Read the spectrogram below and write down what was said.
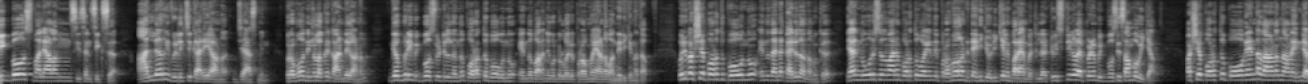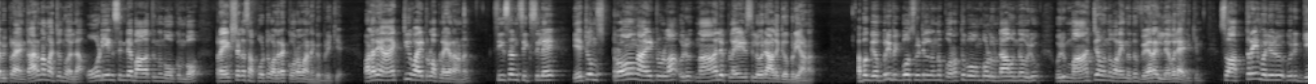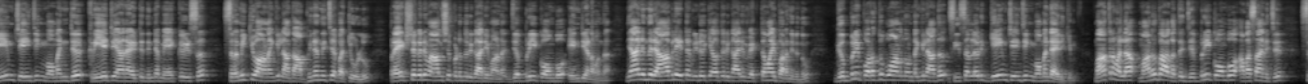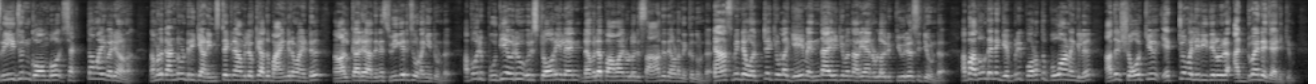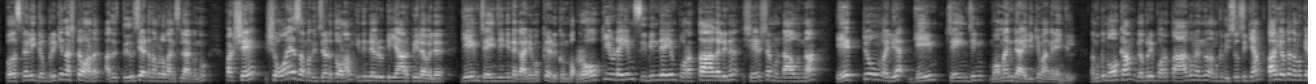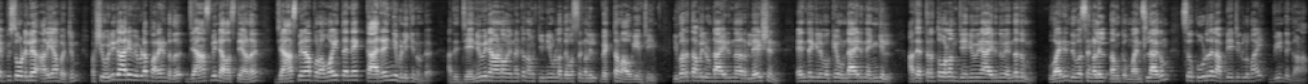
Bigg Boss Malayalam season six അല്ലറി വിളിച്ച് കരയാണ് Jasmine. Promo നിങ്ങളൊക്കെ കണ്ടു കാണും. ഗബ്രി ബിഗ് ബോസ് വീട്ടിൽ നിന്ന് പുറത്തു പോകുന്നു എന്ന് പറഞ്ഞുകൊണ്ടുള്ള ഒരു പ്രൊമോയാണ് വന്നിരിക്കുന്നത്. ഒരു പക്ഷേ പുറത്ത് പോകുന്നു എന്ന് തന്നെ കരുതാം നമുക്ക്. ഞാൻ നൂറ് ശതമാനം പുറത്തു പോയെന്ന് പ്രൊമോ കണ്ടിട്ട് എനിക്ക് ഒരിക്കലും പറയാൻ പറ്റില്ല. ട്വിസ്റ്റുകൾ എപ്പോഴും ബിഗ് ബോസിൽ സംഭവിക്കാം. പക്ഷേ പുറത്തു പോകേണ്ടതാണെന്നാണ് എന്റെ അഭിപ്രായം. കാരണം മറ്റൊന്നുമല്ല ഓഡിയൻസിന്റെ ഭാഗത്തുനിന്ന് നോക്കുമ്പോൾ പ്രേക്ഷക സപ്പോർട്ട് വളരെ കുറവാണ് ഗബ്രിക്ക്. വളരെ ആക്റ്റീവ് ആയിട്ടുള്ള പ്ലെയർ ആണ്. സീസൺ സിക്സിലെ ഏറ്റവും സ്ട്രോങ് ആയിട്ടുള്ള ഒരു നാല് പ്ലേയേഴ്സിൽ ഒരാൾ ഗബ്രിയാണ്. അപ്പോൾ ഗബ്രി ബിഗ് ബോസ് വീട്ടിൽ നിന്ന് പുറത്തു പോകുമ്പോൾ ഉണ്ടാകുന്ന ഒരു ഒരു മാറ്റം എന്ന് പറയുന്നത് വേറെ ലെവലായിരിക്കും സോ അത്രയും വലിയൊരു ഒരു ഗെയിം ചേഞ്ചിങ് മൊമെന്റ് ക്രിയേറ്റ് ചെയ്യാനായിട്ട് ഇതിന്റെ മേക്കേഴ്സ് ശ്രമിക്കുവാണെങ്കിൽ അത് അഭിനന്ദിച്ചേ പറ്റുള്ളൂ. പ്രേക്ഷകരും ആവശ്യപ്പെടുന്ന ഒരു കാര്യമാണ് ജബ്രി കോംബോ എൻഡ് ചെയ്യണമെന്ന്. ഞാൻ ഇന്ന് രാവിലെ ഇട്ട വീഡിയോയ്ക്കകത്ത് ഒരു കാര്യം വ്യക്തമായി പറഞ്ഞിരുന്നു. ഗബ്രി പുറത്തു പോവാണെന്നുണ്ടെങ്കിൽ അത് സീസണിലെ ഒരു ഗെയിം ചേഞ്ചിങ് മൊമെന്റ് ആയിരിക്കും. മാത്രമല്ല മറുഭാഗത്ത് ജബ്രി കോംബോ അവസാനിച്ച് ശ്രീജുൻ കോംബോ ശക്തമായി വരികയാണ്. നമ്മൾ കണ്ടുകൊണ്ടിരിക്കുകയാണ് ഇൻസ്റ്റഗ്രാമിലൊക്കെ അത് ഭയങ്കരമായിട്ട് ആൾക്കാർ അതിനെ സ്വീകരിച്ചു തുടങ്ങിയിട്ടുണ്ട്. അപ്പോൾ ഒരു പുതിയ ഒരു ഒരു സ്റ്റോറി ലൈൻ ഡെവലപ്പ് ആവാനുള്ള ഒരു സാധ്യത അവിടെ നിൽക്കുന്നുണ്ട്. ജാസ്മിന്റെ ഒറ്റയ്ക്കുള്ള ഗെയിം എന്തായിരിക്കുമെന്ന് അറിയാനുള്ള ഒരു ക്യൂരിയോസിറ്റി ഉണ്ട്. അപ്പോൾ അതുകൊണ്ട് തന്നെ ഗബ്രി പുറത്ത് പോവാണെങ്കിൽ അത് ഷോയ്ക്ക് ഏറ്റവും വലിയ രീതിയിലുള്ള ഒരു അഡ്വാന്റേജ് ആയിരിക്കും. പേഴ്സണലി ഗബ്രിക്ക് നഷ്ടമാണ്. അത് തീർച്ചയായിട്ടും നമ്മൾ മനസ്സിലാക്കുന്നു. പക്ഷേ ഷോയെ സംബന്ധിച്ചിടത്തോളം ഇതിന്റെ ഒരു T R P level game ചേഞ്ചിങ്ങിന്റെ കാര്യമൊക്കെ എടുക്കുമ്പോൾ റോക്കിയുടെയും സിബിന്റെയും പുറത്താകലിന് ശേഷം ഉണ്ടാവുന്ന ഏറ്റവും വലിയ ഗെയിം ചേഞ്ചിങ് മൊമെന്റ് ആയിരിക്കും അങ്ങനെയെങ്കിൽ. നമുക്ക് നോക്കാം ഗബ്രി പുറത്താകുമെന്ന് നമുക്ക് വിശ്വസിക്കാം. ബാക്കിയൊക്കെ നമുക്ക് എപ്പിസോഡിൽ അറിയാൻ പറ്റും. പക്ഷെ ഒരു കാര്യം ഇവിടെ പറയേണ്ടത് ജാസ്മിന്റെ അവസ്ഥയാണ്. ജാസ്മിൻ ആ പ്രൊമോയിൽ തന്നെ കരഞ്ഞു വിളിക്കുന്നുണ്ട്. അത് ജെന്യുവിൻ ആണോ എന്നൊക്കെ നമുക്ക് ഇനിയുള്ള ദിവസങ്ങളിൽ വ്യക്തമാവുകയും ചെയ്യും. ഇവർ തമ്മിൽ ഉണ്ടായിരുന്ന റിലേഷൻ എന്തെങ്കിലുമൊക്കെ ഉണ്ടായിരുന്നെങ്കിൽ അത് എത്രത്തോളം ജെന്യുവിൻ ആയിരുന്നു എന്നതും വരും ദിവസങ്ങളിൽ നമുക്ക് മനസ്സിലാകും. സോ കൂടുതൽ അപ്ഡേറ്റുകളുമായി വീണ്ടും കാണാം.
